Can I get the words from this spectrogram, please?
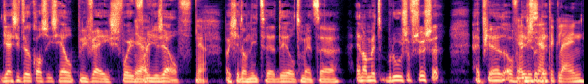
jij ziet het ook als iets heel privés voor, je, Ja. voor jezelf. Ja. Wat je dan niet eh, deelt met... eh, en dan met broers of zussen? Heb je het over Ja, dit die soort zijn te klein.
